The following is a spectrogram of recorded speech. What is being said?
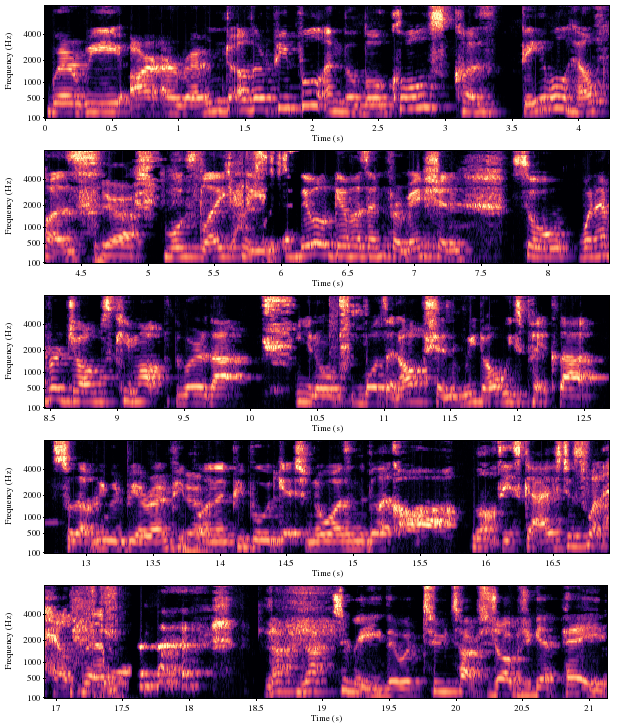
where we are around other people and the locals because they will help us Yeah. most likely and they will give us information so whenever jobs came up where that you know was an option we'd always pick that so that we would be around people Yeah. and then people would get to know us and they'd be like oh love these guys just want to help them Na- naturally, there were two types of jobs. You get paid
